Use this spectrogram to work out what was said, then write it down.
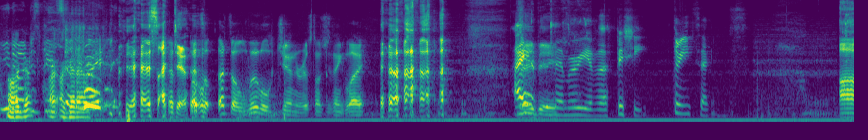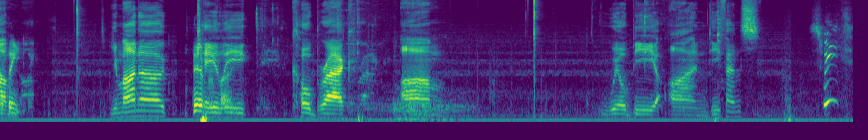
You Oh, know, I I'm just being I- I got yes, I That's, do. that's, a, that's a little generous, don't you think, Lay? I have the Maybe. memory of a fishy. Three seconds. I Um, think. Yamana, Never Kaylee, Kobrak, um, will be on defense. Sweet!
